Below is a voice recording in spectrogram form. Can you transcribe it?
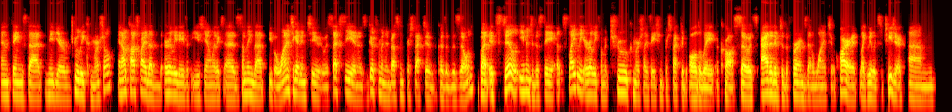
and things that maybe are truly commercial. And I'll classify that the early days of ESG analytics as something that people wanted to get into. It was sexy and it was good from an investment perspective because of the zone. But it's still, even to this day, slightly early from a true commercialization perspective all the way across. So it's additive to the firms that wanted to acquire it, like really strategic. Um,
